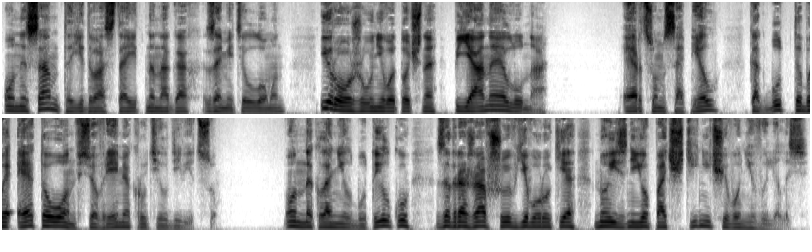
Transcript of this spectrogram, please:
«Он и сам-то едва стоит на ногах», — заметил Ломан. «И рожа у него точно пьяная луна». Эрцум сопел, как будто бы это он все время крутил девицу. Он наклонил бутылку, задрожавшую в его руке, но из нее почти ничего не вылилось.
